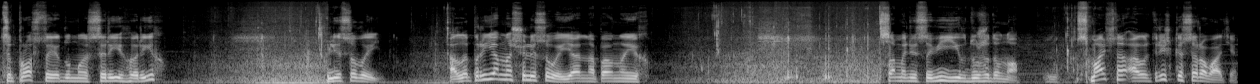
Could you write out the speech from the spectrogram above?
Це просто, я думаю, сирий горіх лісовий. Але приємно, що лісовий. Я, напевно, їх саме лісові їв дуже давно. Смачно, але трішки сироваті.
